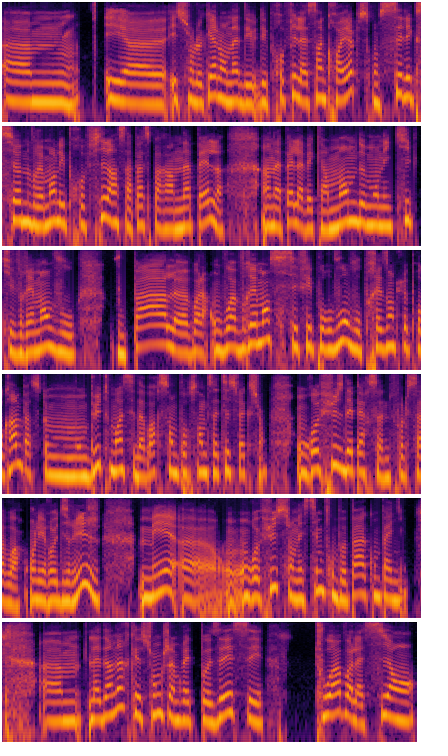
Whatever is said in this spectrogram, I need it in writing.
Euh, et, euh, et, sur lequel on a des, des profils assez incroyables puisqu'on sélectionne vraiment les profils. Hein, ça passe par un appel, un appel avec un membre de mon équipe qui vraiment vous vous parle. Voilà, on voit vraiment si c'est fait pour vous. On vous présente le programme parce que mon but, moi, c'est d'avoir 100% de satisfaction. On refuse des personnes, faut le savoir. On les redirige, mais euh, on, refuse si on estime qu'on peut pas accompagner. Euh, la dernière question que j'aimerais te poser, c'est toi, voilà, si en,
